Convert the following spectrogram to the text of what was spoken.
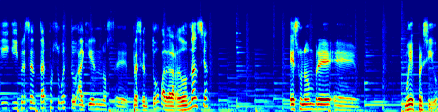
y, presentar, por supuesto, a quien nos eh, presentó, valga la redundancia. Es un hombre. Eh, muy expresivo.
